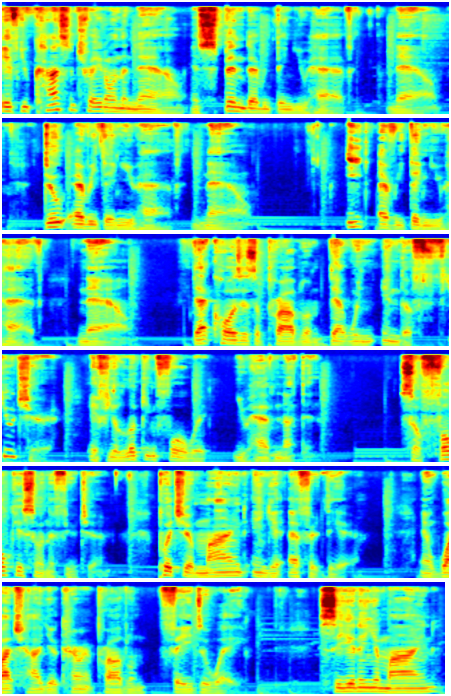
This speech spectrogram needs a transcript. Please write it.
If you concentrate on the now and spend everything you have now, do everything you have now, eat everything you have now, that causes a problem that when in the future, if you're looking forward, you have nothing. So focus on the future. Put your mind and your effort there and watch how your current problem fades away. See it in your mind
